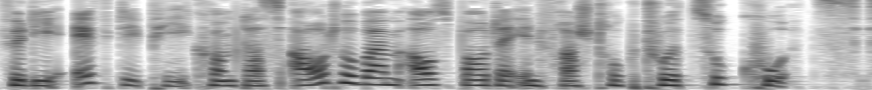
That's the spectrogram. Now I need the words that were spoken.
Für die FDP kommt das Auto beim Ausbau der Infrastruktur zu kurz.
